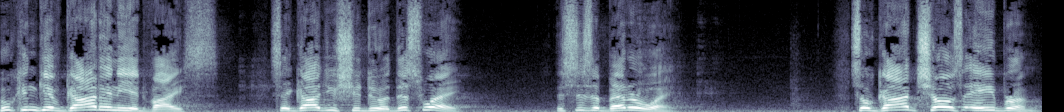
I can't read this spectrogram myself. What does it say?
Who can give God any advice? Say, God, you should do it this way. This is a better way. So God chose Abram,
